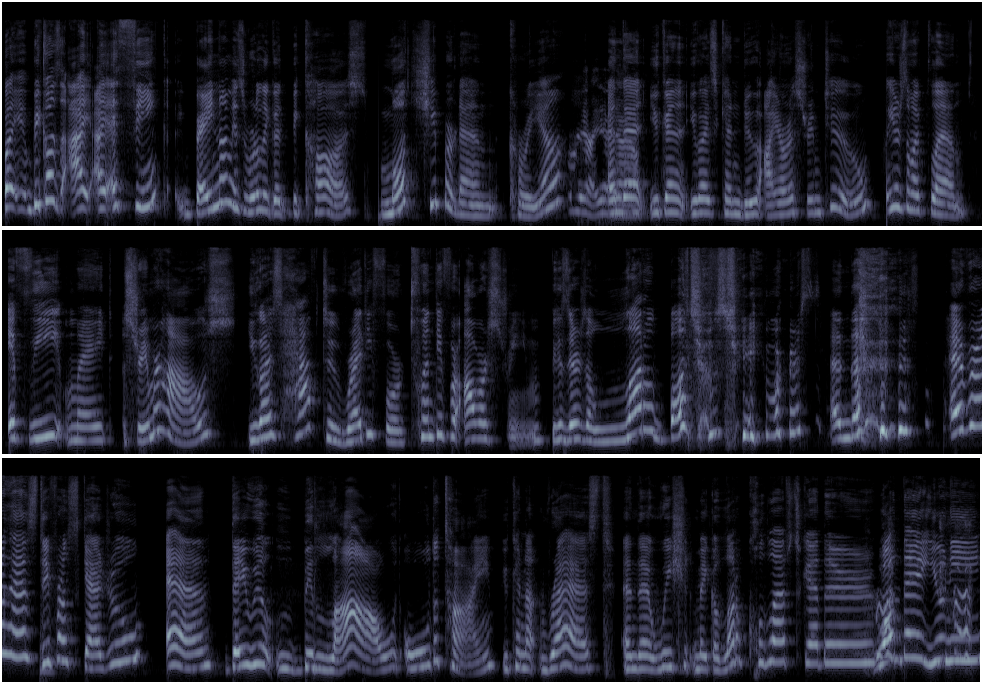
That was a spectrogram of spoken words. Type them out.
But because I, I, I think Vietnam is really good because much cheaper than Korea. Oh, yeah, yeah. and then you can you guys can do IRL stream too. Here's my plan. If we made streamer house, you guys have to ready for 24 hour stream because there's a lot of bunch of streamers and then everyone has different schedule and they will be loud all the time. You cannot rest and then we should make a lot of collabs together. One day Yuni,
